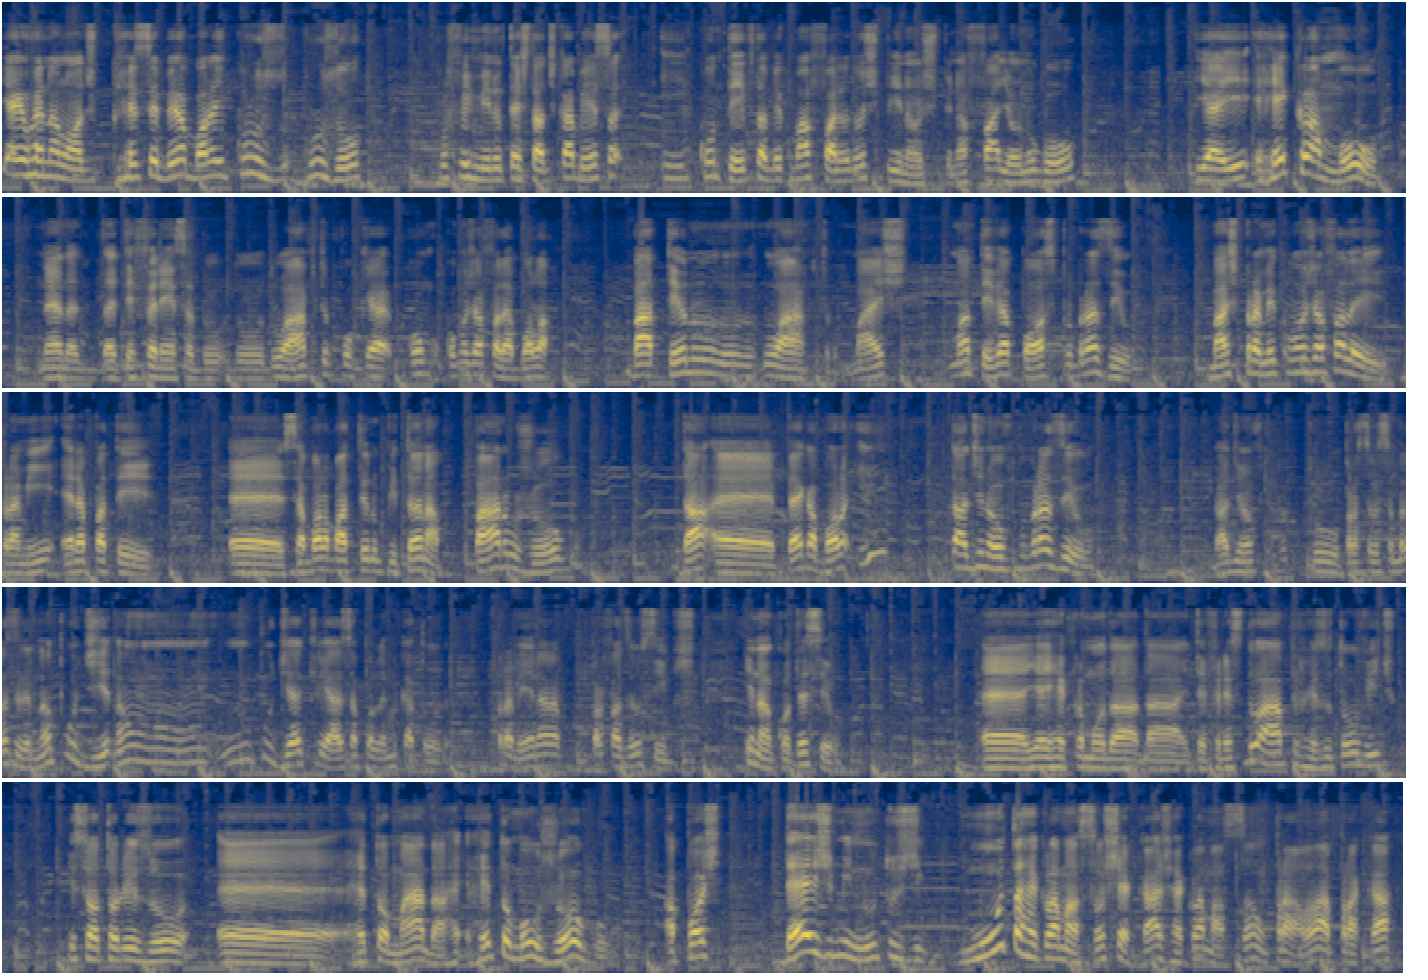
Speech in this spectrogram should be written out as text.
E aí o Renan Lodge recebeu a bola e cruzou, cruzou pro Firmino testar de cabeça e conteve também com uma falha do Ospina. O Ospina falhou no gol e aí reclamou né, da, da interferência do, do, do, árbitro, porque, como, como eu já falei, a bola bateu no, no, no árbitro, mas manteve a posse para o Brasil. Mas para mim, como eu já falei, para mim era para ter. É, se a bola bater no Pitana, para o jogo, dá, é, pega a bola e dá de novo para o Brasil. Dá de novo para a seleção brasileira. Não podia, não, não, não podia criar essa polêmica toda. Para mim era para fazer o simples. E não aconteceu. É, e aí reclamou da, da, interferência do árbitro, resultou o vídeo. Isso atualizou é, retomada, retomou o jogo após 10 minutos de muita reclamação, checagem, reclamação para lá, para cá.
